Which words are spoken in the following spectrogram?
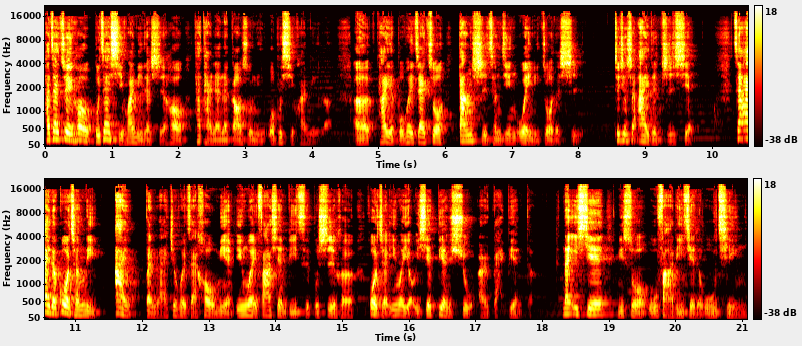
他在最后不再喜欢你的时候，他坦然的告诉你：“我不喜欢你了。”而他也不会再做当时曾经为你做的事，这就是爱的直线。在爱的过程里，爱本来就会在后面，因为发现彼此不适合，或者因为有一些变数而改变的。那一些你所无法理解的无情，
